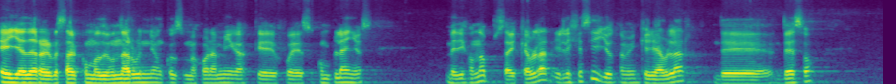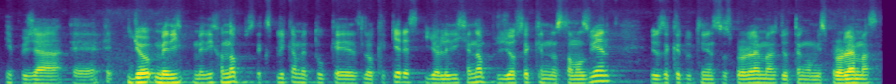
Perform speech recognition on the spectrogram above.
ella de regresar como de una reunión con su mejor amiga, que fue su cumpleaños, me dijo, no, pues hay que hablar. Y le dije, sí, yo también quería hablar de, de eso. Y pues ya, eh, yo me, di- me dijo, no, pues explícame tú qué es lo que quieres. Y yo le dije, no, pues yo sé que no estamos bien, yo sé que tú tienes tus problemas, yo tengo mis problemas,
